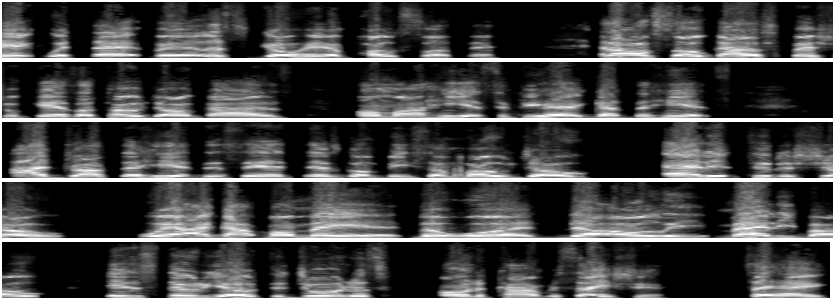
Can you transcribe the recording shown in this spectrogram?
Heck with that, man. Let's go ahead and post something. And also got a special guest. I told y'all guys on my hints, if you had got the hints, I dropped a hint that said there's gonna be some mojo added to the show. Where I got my man, the one, the only Matty Mo in the studio to join us on the conversation. Say hey.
